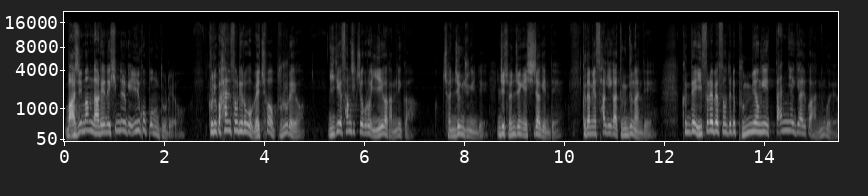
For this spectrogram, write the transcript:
마지막 날에는 힘들게 일곱 번 도래요. 그리고 한 소리로 외쳐 부르래요. 이게 상식적으로 이해가 갑니까? 전쟁 중인데 이제 전쟁의 시작인데 그 다음에 사기가 등등한데 근데 이스라엘 백성들이 분명히 딴 얘기할 거 아는 거예요.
